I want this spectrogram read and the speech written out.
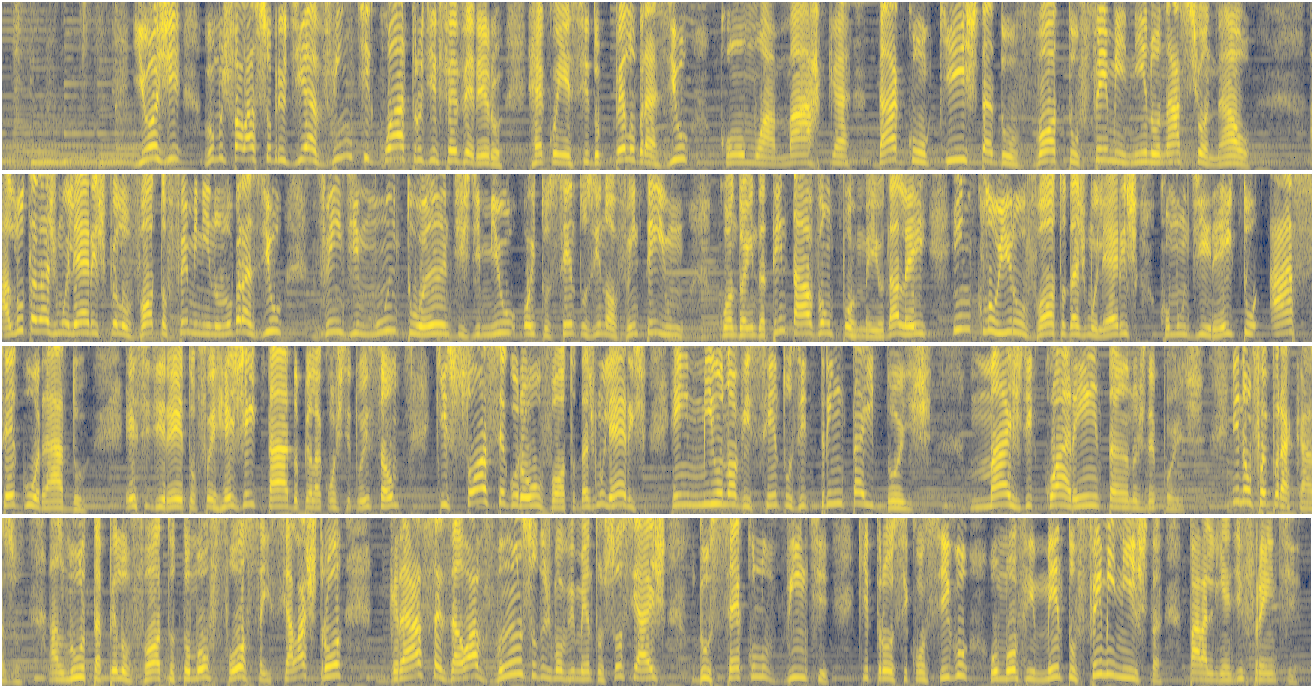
E hoje vamos falar sobre o dia 24 de fevereiro, reconhecido pelo Brasil como a marca da conquista do voto feminino nacional. A luta das mulheres pelo voto feminino no Brasil vem de muito antes de 1891, quando ainda tentavam, por meio da lei, incluir o voto das mulheres como um direito assegurado. Esse direito foi rejeitado pela Constituição, que só assegurou o voto das mulheres em 1932 mais de 40 anos depois. E não foi por acaso. A luta pelo voto tomou força e se alastrou graças ao avanço dos movimentos sociais do século XX, que trouxe consigo o movimento feminista para a linha de frente.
